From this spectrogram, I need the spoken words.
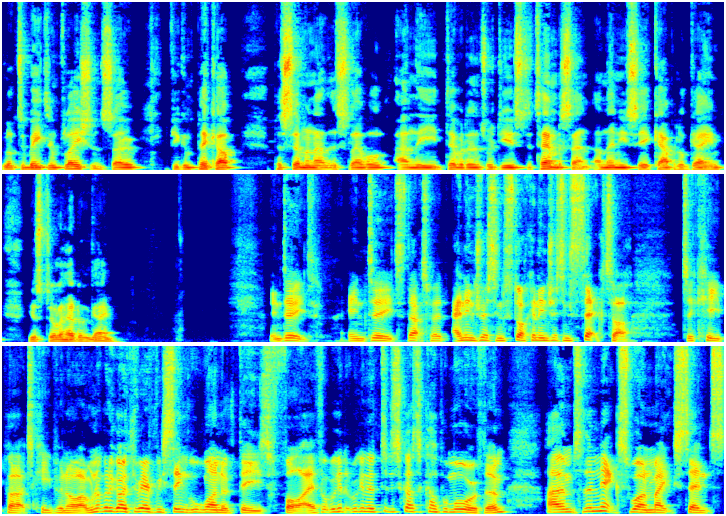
look to beat inflation. So, if you can pick up persimmon at this level and the dividends reduced to 10%, and then you see a capital gain, you're still ahead of the game. Indeed, indeed. That's an interesting stock, an interesting sector to keep uh, to keep an eye. We're not going to go through every single one of these five, but we're going to, we're going to discuss a couple more of them. Um, so the next one makes sense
